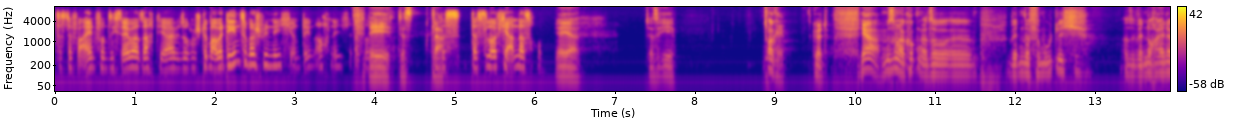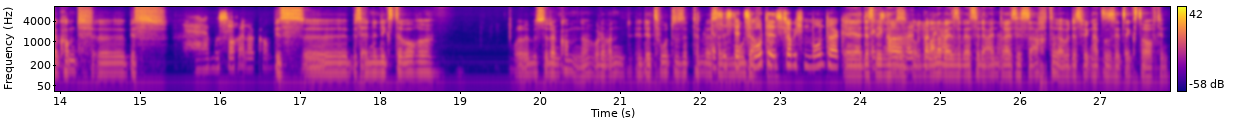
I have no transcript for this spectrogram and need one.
dass der Verein von sich selber sagt, ja, wir suchen Stimme, aber den zum Beispiel nicht und den auch nicht. Also Nee, das, klar. das, das läuft ja andersrum. Ja, ja. Das eh. Okay, gut. Ja, müssen wir mal gucken. Also äh, werden wir vermutlich, also wenn noch einer kommt, äh, bis, Ja, da muss noch einer kommen. bis, äh, bis Ende nächste Woche äh, müsste dann kommen, ne? Oder wann? Äh, Der 2. September Das dann ist der Montag, zweite, glaub ist glaube ich ein Montag. Ja, ja, deswegen haben sie es, halt glaub, normalerweise wäre es ja der 31.8., aber deswegen hat sie es jetzt extra auf den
